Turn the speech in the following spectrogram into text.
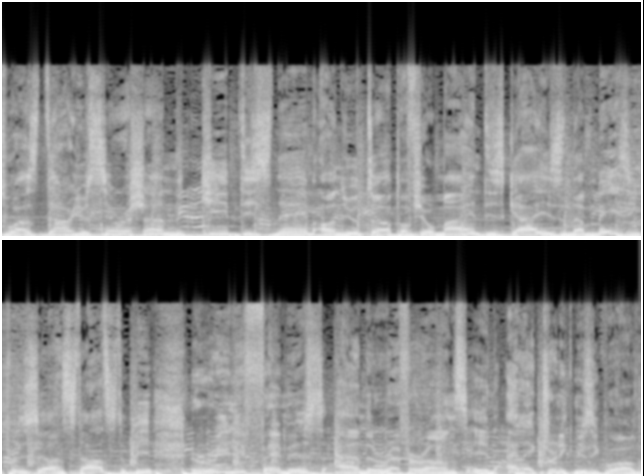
That was Darius Syrossian. Keep this name on your top of your mind. This guy is an amazing producer and starts to be really famous and a reference in electronic music world.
